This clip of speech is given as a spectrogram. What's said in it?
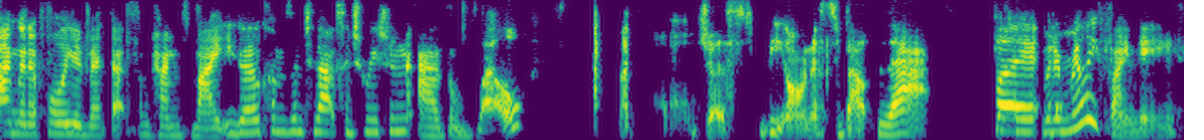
I'm going to fully admit that sometimes my ego comes into that situation as well. Let's all just be honest about that. But what I'm really finding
